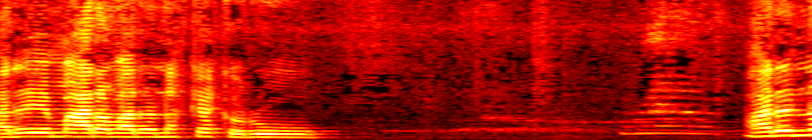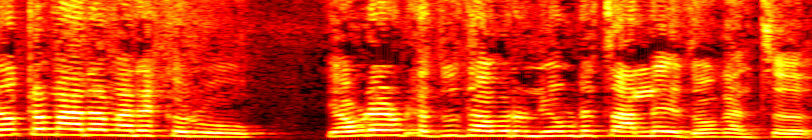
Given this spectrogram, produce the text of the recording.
अरे मारा मारा नका करू अरे नका मारा मारा करू एवढ्या एवढ्या दुधावरून एवढं चाललंय दोघांचं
